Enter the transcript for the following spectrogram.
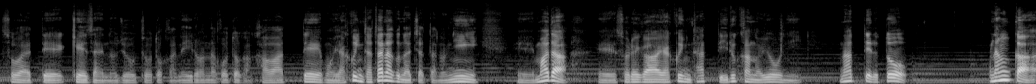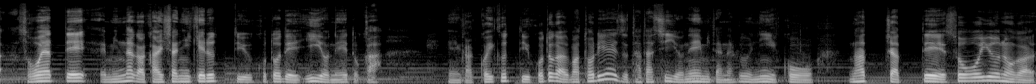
そうやって経済の状況とかねいろんなことが変わってもう役に立たなくなっちゃったのに、えーまだ、えーそれが役に立っているかのようになってるとなんかそうやってみんなが会社に行けるっていうことでいいよねとか、えー学校行くっていうことが、まあ、とりあえず正しいよねみたいな風にこうなっちゃってそういうのが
